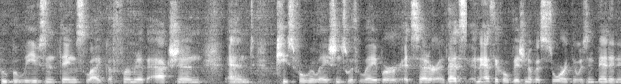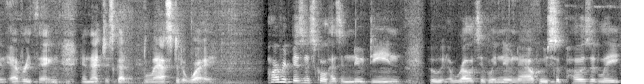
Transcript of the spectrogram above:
who believes in things like affirmative action and peaceful relations with labor, etc. That's an ethical vision of a sort that was embedded in everything, and that just got blasted away. Harvard Business School has a new dean, who relatively new now, who's supposedly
